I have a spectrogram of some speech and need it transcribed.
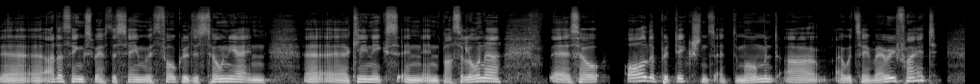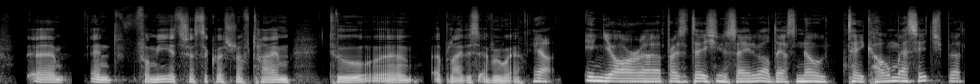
Uh, other things. We have the same with focal dystonia in uh, clinics in, in Barcelona. so all the predictions at the moment are, I would say, verified. Um, and for me, it's just a question of time to uh, apply this everywhere. Yeah. In your uh, presentation, you say, well, there's no take home message, but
